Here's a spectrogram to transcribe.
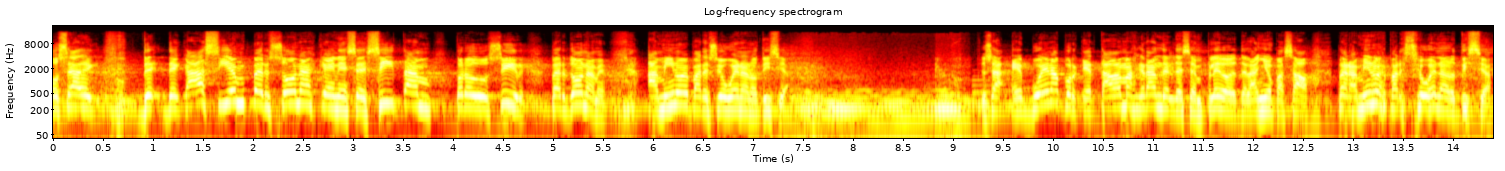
O sea, de, cada 100 personas que necesitan producir, perdóname, a mí no me pareció buena noticia. O sea, es buena porque estaba más grande el desempleo desde el año pasado. Pero a mí no me pareció buena noticia.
